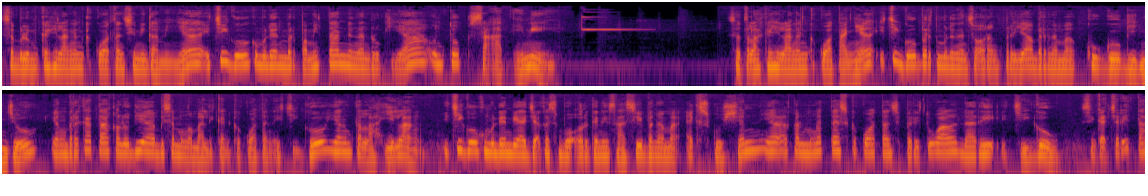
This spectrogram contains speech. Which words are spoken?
Sebelum kehilangan kekuatan Shinigaminya, Ichigo kemudian berpamitan dengan Rukia untuk saat ini. Setelah kehilangan kekuatannya, Ichigo bertemu dengan seorang pria bernama Kugo Ginjo yang berkata kalau dia bisa mengembalikan kekuatan Ichigo yang telah hilang. Ichigo kemudian diajak ke sebuah organisasi bernama Execution yang akan mengetes kekuatan spiritual dari Ichigo. Singkat cerita,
